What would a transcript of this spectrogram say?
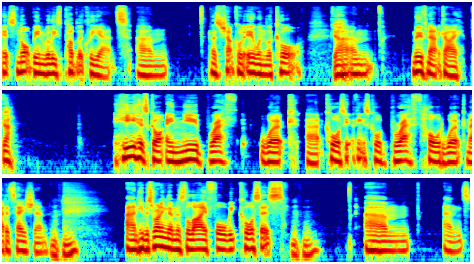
it's not been released publicly yet. Um, there's a chap called Erwan Le Corre, Yeah, um, MovNat guy. Yeah. he has got a new breath work uh, course. I think it's called Breath Hold Work Meditation, Mhm. And he was running them as live four week courses. Mhm. Um, and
